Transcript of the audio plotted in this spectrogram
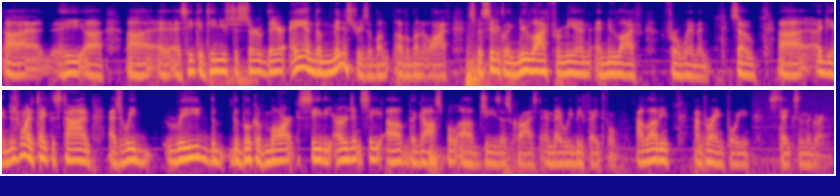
Uh, he uh, uh, as he continues to serve there, and the ministries of, of Abundant Life, specifically New Life for Men and New Life for Women. So uh, again, just wanted to take this time as we read the, the book of Mark, see the urgency of the gospel of Jesus Christ, and may we be faithful. I love you. I'm praying for you. Stakes in the ground.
